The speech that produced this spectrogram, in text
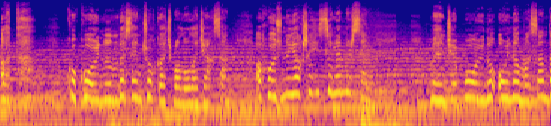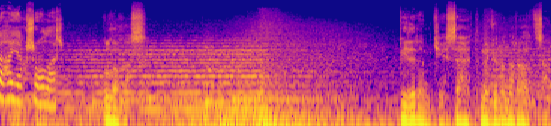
Ata, Koko oyununda sən çox qaçmalı olacaqsan. Axı özünü yaxşı hiss eləmirsən. Məncə bu oyunu oynamasan daha yaxşı olar. Qulaq as. Bilirəm ki, səhhətimə görə narahatsan.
